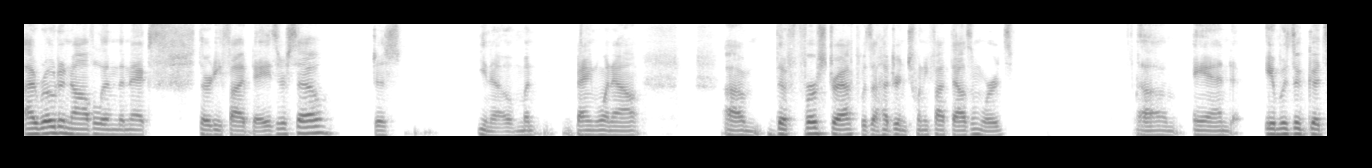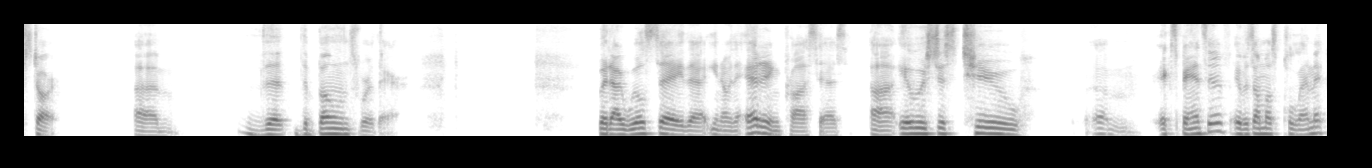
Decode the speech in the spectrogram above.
I wrote a novel in the next 35 days or so. Just, you know, banged one out. Um, the first draft was 125,000 words, um, and it was a good start. Um, the the bones were there, but I will say that you know in the editing process, uh, it was just too um, expansive. It was almost polemic.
